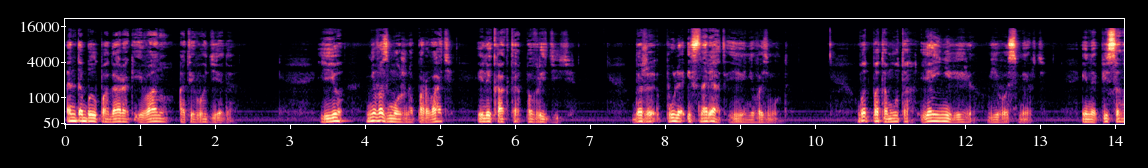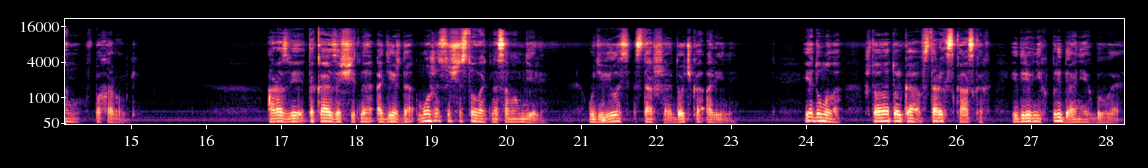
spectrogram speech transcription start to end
Это был подарок Ивану от его деда. Ее невозможно порвать или как-то повредить. Даже пуля и снаряд ее не возьмут. Вот потому-то я и не верю в его смерть и написанному в похоронке. А разве такая защитная одежда может существовать на самом деле? Удивилась старшая дочка Алины. Я думала, что она только в старых сказках и древних преданиях бывает.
